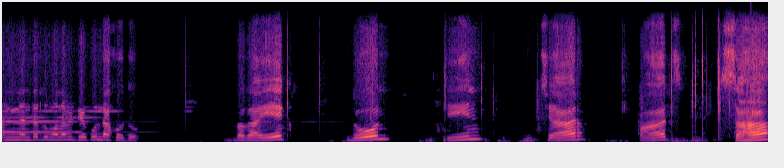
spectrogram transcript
आणि नंतर तुम्हाला मी फेकून दाखवतो. बघा एक दोन तीन चार पाच सहा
